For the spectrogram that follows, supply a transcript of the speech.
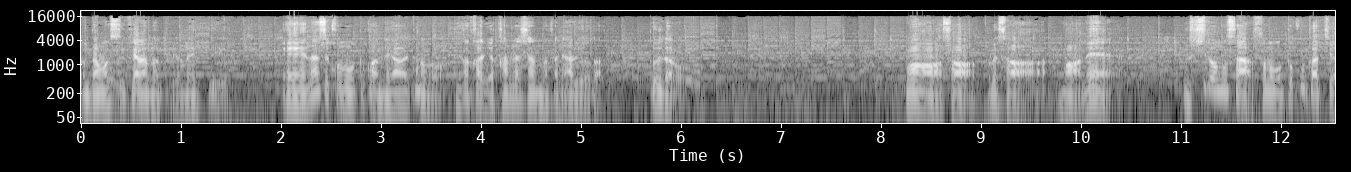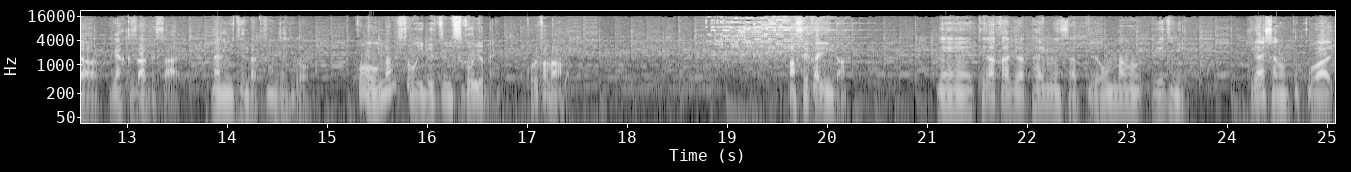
騙しキャラになってるよねっていう。えー、なぜこの男は狙われたのだろう手がかりは観覧車の中にあるようだ。どれだろうまあさ、これさ、まあね、後ろのさ、その男たちはヤクザでさ、何見てんだって感じだけど、この女の人も入れ墨すごいよね。これかな？あ、正解でいいんだ。え、手がかりは対面に座っている女の入れ墨。被害者の男は、一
